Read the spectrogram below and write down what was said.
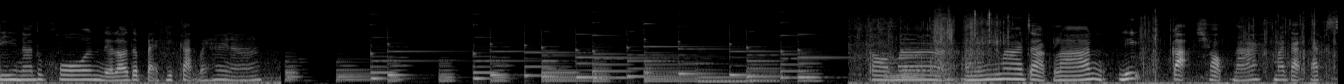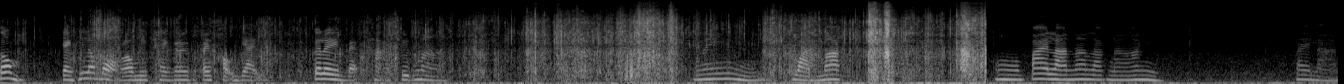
ดีนะทุกคนเดี๋ยวเราจะแปะพิกัดไว้ให้นะ ต่อมา อันนี้มาจากร้านลิกะช็อปนะ มาจากแอปส้ม อย่างที่เราบอกเรามีแพลนกันจะไปเขาใหญ่ ก็เลยแบบหาชุดมานี่หวานมากออป้ายร้านน่ารักนะนี่ ป้ายร้าน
